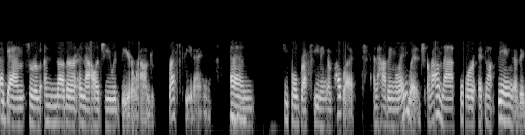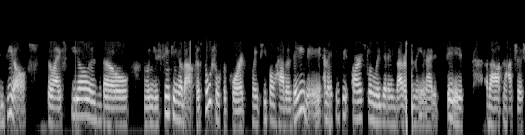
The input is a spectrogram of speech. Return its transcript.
again, sort of another analogy would be around breastfeeding. mm-hmm. and people breastfeeding in public and having language around that or it not being a big deal. So I feel as though when you're thinking about the social supports when people have a baby, and I think we are slowly getting better in the United States about not just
